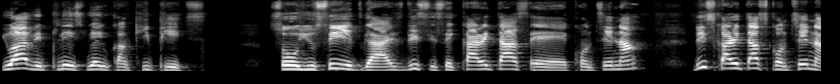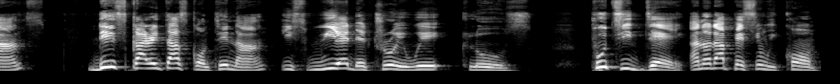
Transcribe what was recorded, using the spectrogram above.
You have a place where you can keep it. So you see it guys. This is a Caritas uh, container. This Caritas containers this Caritas container is where they throw away clothes. Put it there. Another person will come.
